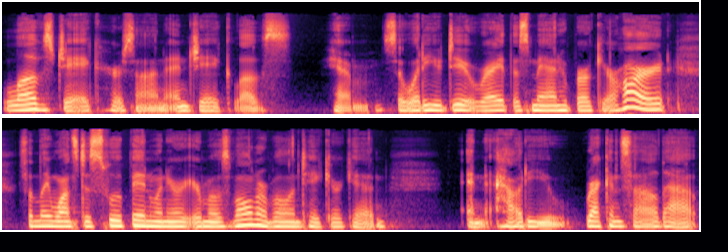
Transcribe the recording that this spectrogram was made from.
loves Jake, her son, and Jake loves him. So what do you do, right? This man who broke your heart suddenly wants to swoop in when you're at your most vulnerable and take your kid. And how do you reconcile that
